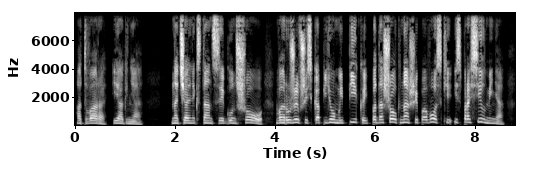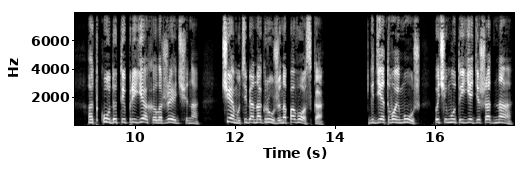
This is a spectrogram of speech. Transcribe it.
отвара и огня. Начальник станции Гуншоу, вооружившись копьем и пикой, подошел к нашей повозке и спросил меня, «Откуда ты приехала, женщина? Чем у тебя нагружена повозка?» «Где твой муж? Почему ты едешь одна?»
